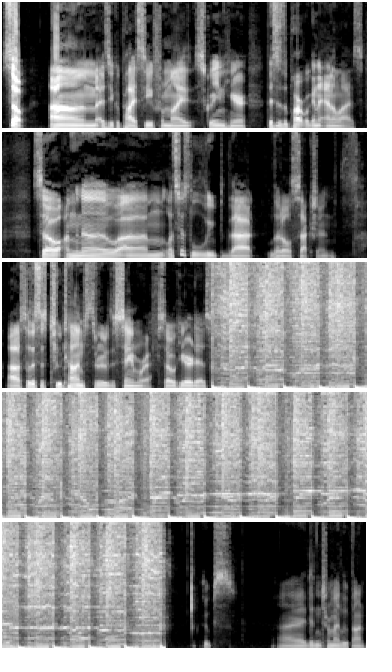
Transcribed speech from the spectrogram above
So, um, as you could probably see from my screen here, this is the part we're going to analyze. So I'm going to, um, let's just loop that little section. Uh, so this is two times through the same riff. So here it is. Oops. I didn't turn my loop on.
